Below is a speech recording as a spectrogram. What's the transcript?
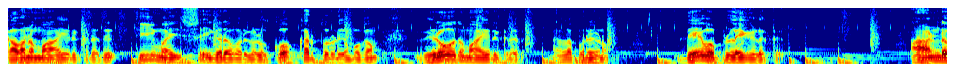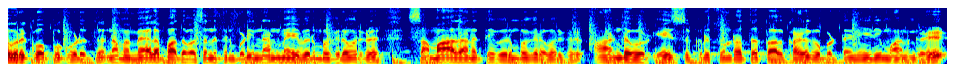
கவனமாயிருக்கிறது. தீமை செய்கிறவர்களுக்கோ கர்த்தருடைய முகம் விரோதமாயிருக்கிறது. நல்லா புரியணும். தேவ பிள்ளைகளுக்கு ஆண்டவருக்கு ஒப்பு கொடுத்து நம்ம மேலே பார்த்த வசனத்தின்படி நன்மையை விரும்புகிறவர்கள் சமாதானத்தை விரும்புகிறவர்கள் ஆண்டவர் இயேசு கிறிஸ்துவின் ரத்தத்தால் கழுகப்பட்ட நீதிமான்கள்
